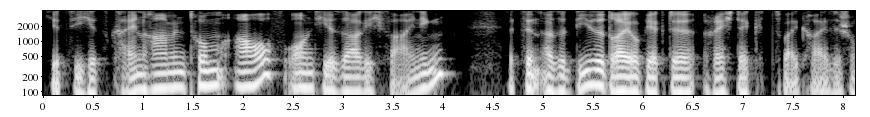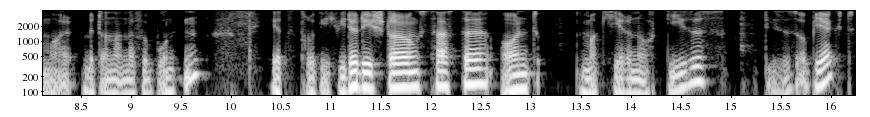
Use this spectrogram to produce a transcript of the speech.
Hier ziehe ich jetzt keinen Rahmen drum auf und hier sage ich vereinigen. Jetzt sind also diese drei Objekte Rechteck, zwei Kreise schon mal miteinander verbunden. Jetzt drücke ich wieder die Steuerungstaste und markiere noch dieses, dieses Objekt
